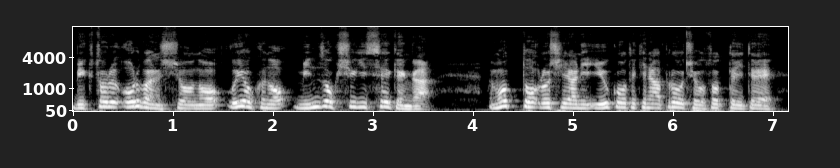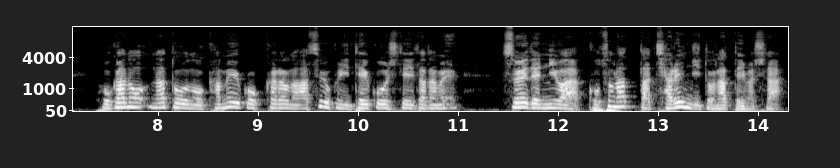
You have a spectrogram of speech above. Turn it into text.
ビクトル・オルバン首相の右翼の民族主義政権が、もっとロシアに友好的なアプローチをとっていて、他の NATO の加盟国からの圧力に抵抗していたため、スウェーデンには異なったチャレンジとなっていました。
